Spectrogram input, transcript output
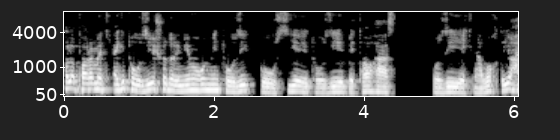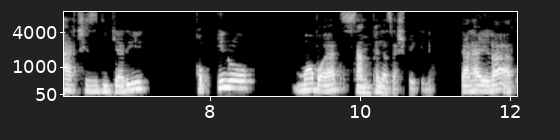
حالا پارامتر اگه توضیحش رو داریم یه موقع این توضیح گوسیه توضیح بتا هست توضیح یک نواخته یا هر چیز دیگری. خب این رو ما باید سمپل ازش بگیریم. در حقیقت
